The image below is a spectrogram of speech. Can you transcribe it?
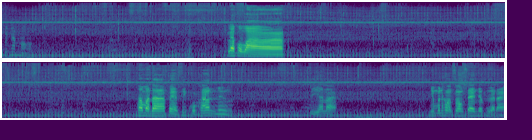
เป็นน้ำหมอ แล้วเพราะว่า ธรรมดาแปดสิบกว่าพันหนึ่งเสียน่ะ ยังมันหอดซองแซนจะเผื่อนะ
